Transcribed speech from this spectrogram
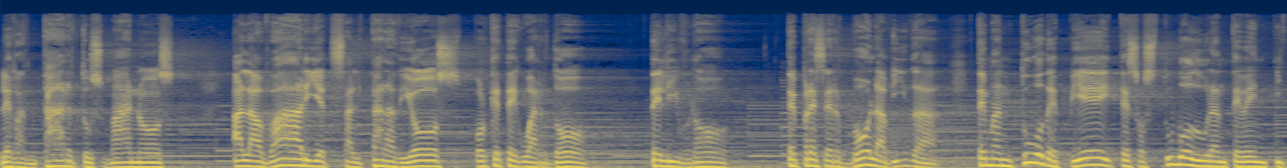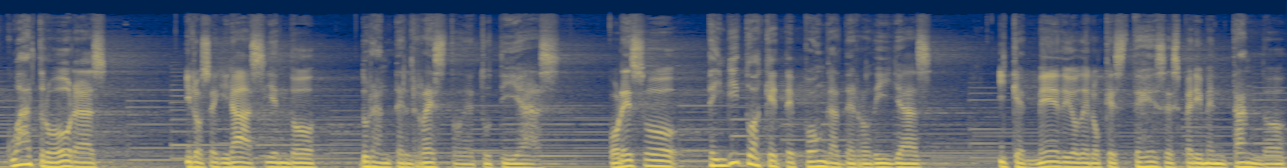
levantar tus manos, alabar y exaltar a Dios porque te guardó, te libró, te preservó la vida, te mantuvo de pie y te sostuvo durante 24 horas y lo seguirá haciendo durante el resto de tus días. Por eso te invito a que te pongas de rodillas y que en medio de lo que estés experimentando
